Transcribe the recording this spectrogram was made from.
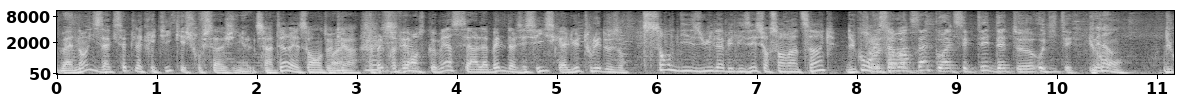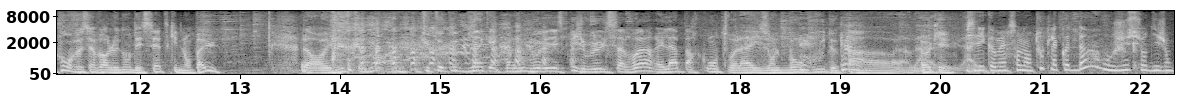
ben non, ils acceptent la critique et je trouve ça génial. C'est intéressant en tout Ouais. cas. S'appelle Préférence Commerce, c'est un label de la CCI qui a lieu tous les deux ans. 118 labellisés sur 125. Du coup, on veut savoir. 125 qui ont accepté d'être euh, audités. Du coup, on- du coup, on veut savoir le nom des 7 qui ne l'ont pas eu. Alors justement, hein, tu te doutes bien qu'avec mon mauvais esprit, j'ai voulu le savoir. Et là, par contre, voilà, ils ont le bon goût de pas. Voilà, bah, Ok. C'est des commerçants dans toute la Côte d'Or ou juste sur Dijon?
